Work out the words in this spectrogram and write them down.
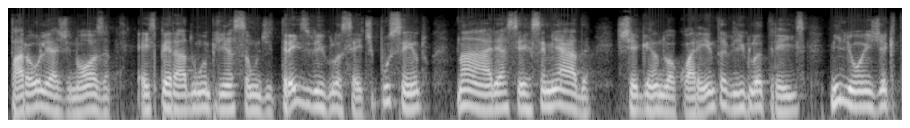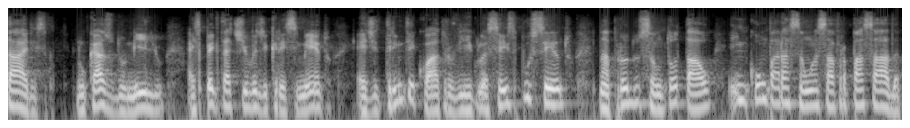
Para a oleaginosa, é esperado uma ampliação de 3,7% na área a ser semeada, chegando a 40,3 milhões de hectares, no caso do milho, a expectativa de crescimento é de 34,6% na produção total em comparação à safra passada,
